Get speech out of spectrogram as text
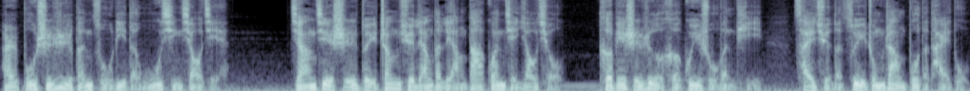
而不是日本阻力的无形消解。蒋介石对张学良的两大关键要求，特别是热河归属问题，采取了最终让步的态度。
